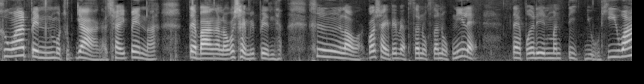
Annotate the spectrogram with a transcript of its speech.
คือวาดเป็นหมดทุกอย่างอะใช้เป็นนะ แต่บางอันเราก็ใช้ไม่เป็น คือเราอะก็ใช้ไปแบบสนุกสนุกนี่แหละ แต่ประเด็นมันติดอยู่ที่ว่า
